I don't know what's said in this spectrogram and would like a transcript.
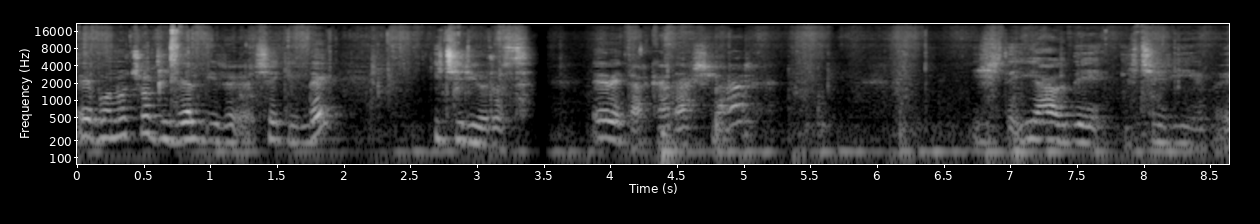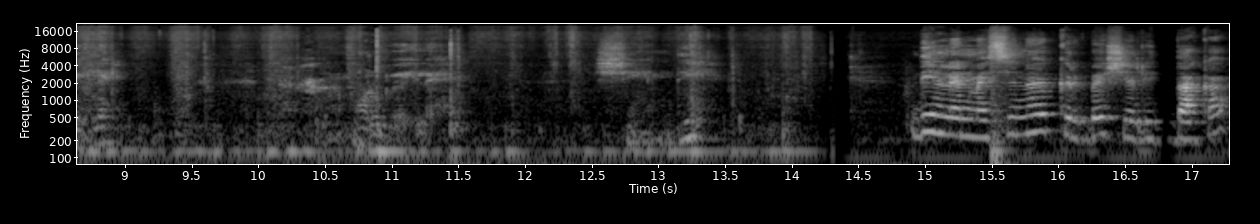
Ve bunu çok güzel bir şekilde içiriyoruz. Evet arkadaşlar. İşte yağı da içeriye böyle hamur böyle. Şimdi dinlenmesine 45-50 dakika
